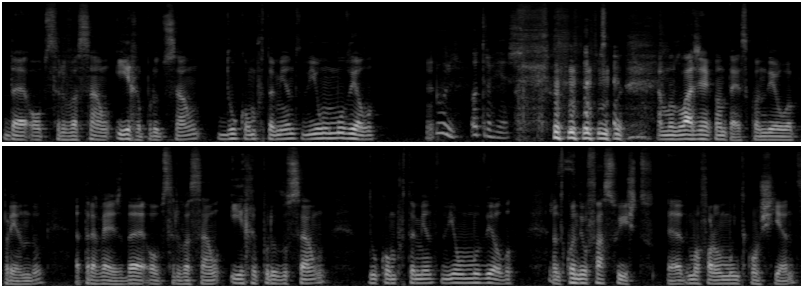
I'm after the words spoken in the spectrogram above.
da observação e reprodução do comportamento de um modelo. Ui, outra vez. A modelagem acontece quando eu aprendo através da observação e reprodução do comportamento de um modelo. Portanto, quando eu faço isto eh, de uma forma muito consciente,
